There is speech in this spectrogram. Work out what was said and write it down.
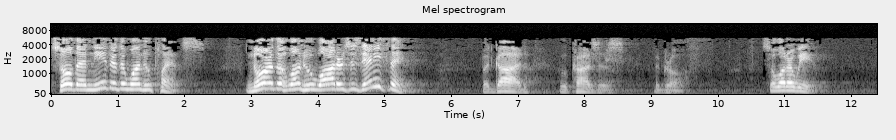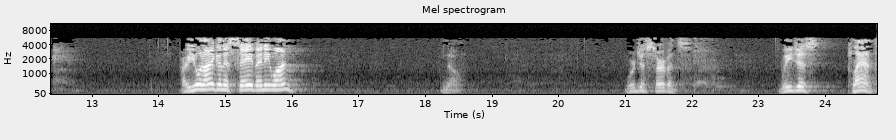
So then neither the one who plants nor the one who waters is anything, but God who causes the growth. So what are we? Are you and I going to save anyone? No. We're just servants. We just plant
